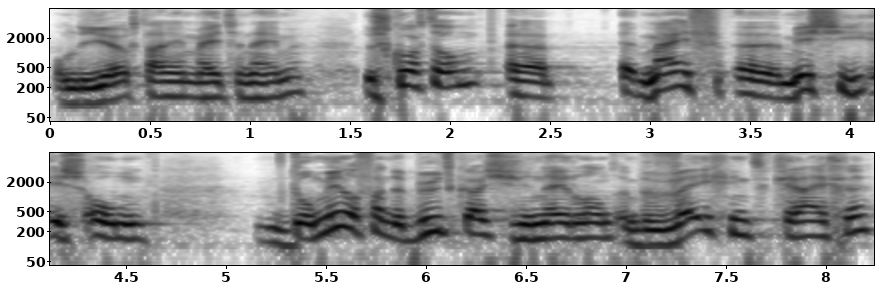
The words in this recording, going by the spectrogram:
om de jeugd daarin mee te nemen. Dus kortom, uh, mijn missie is om door middel van de buurtkastjes in Nederland een beweging te krijgen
